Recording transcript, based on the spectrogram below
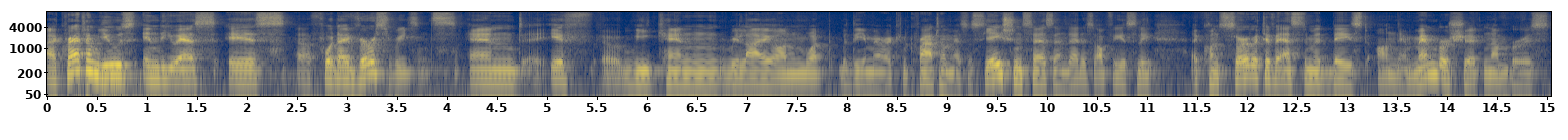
Uh, kratom use in the US is uh, for diverse reasons. And if uh, we can rely on what the American Kratom Association says, and that is obviously a conservative estimate based on their membership numbers,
